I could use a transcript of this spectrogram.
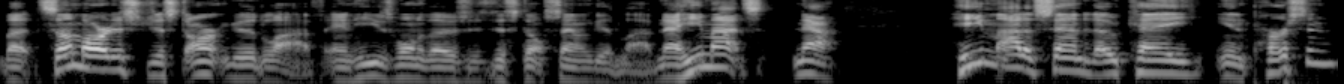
but some artists just aren't good live and he's one of those that just don't sound good live now he might now he might have sounded okay in person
